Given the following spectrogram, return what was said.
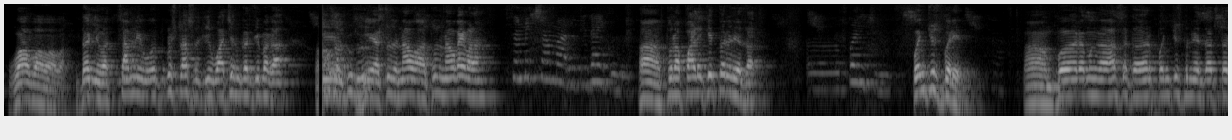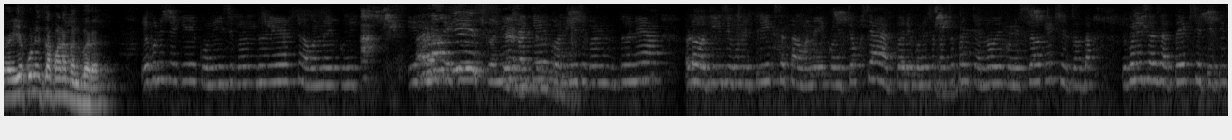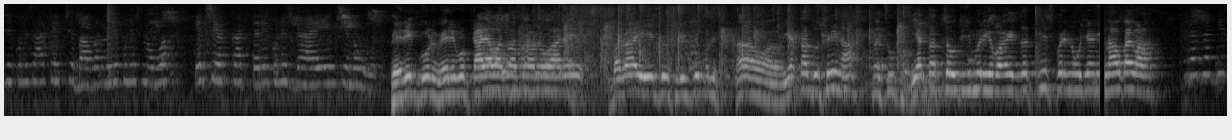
वा वा वा वा. धन्यवाद. चांगले उत्कृष्ट असं जे वाचन करते बघा. हे हे तुझं नाव तुझं नाव काय बाळा? समीक्षा मारुती धायगुडे हां तुला पाळे कितपर्यंत येतात? पंचवीस. पंचवीसपर्यंत हां बरं मग असं कर पंचवीसपर्यंत येतात तर एकोणीसचा पाडा बंद बरं. एकोणीस एक एकोणीस एकोणीस अठ्ठावन्न एकोणीस एकोणीस एक एकोणीस एक एकोणीस एकोणीस अडतीस एकोणीस त्रिक सत्तावन्न एकोणीस चौक शहात्तर एकोणीस पाच पंच्याण्णव एकोणीस सक एकशे चौदा एकोणीस सात एकशे तेहतीस एकोणीस आठ एकशे बावन्न एकोणीस नव्वद एकशे एकाहत्तर एकोणीस दहा एकशे नव्वद. व्हेरी गुड व्हेरी गुड टाळ्या वाजवा मुलांनो. अरे. बघा ही दुसरीची मुली. हां येतात दुसरी ना? येतात चौथीची मुलगी बघा हिचं तीसपर्यंत उजळणी. नाव काय बाळा? प्रगती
